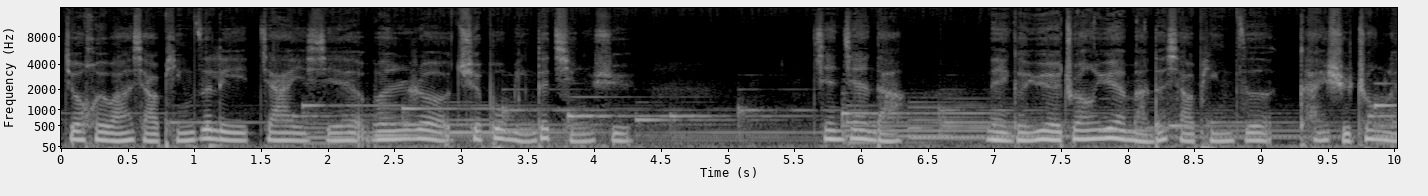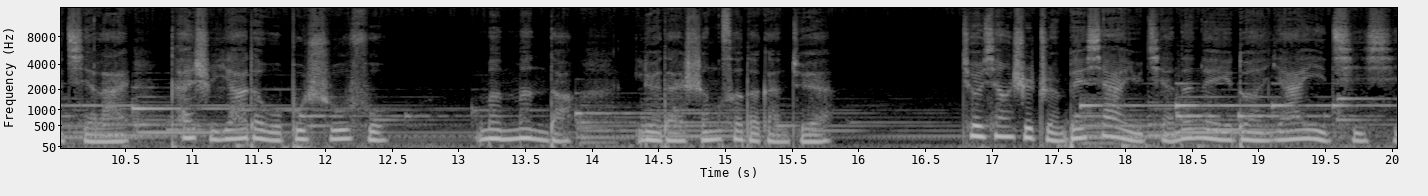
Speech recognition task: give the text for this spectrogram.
就会往小瓶子里加一些温热却不明的情绪。渐渐的，那个越装越满的小瓶子开始重了起来，开始压得我不舒服，闷闷的，略带生涩的感觉，就像是准备下雨前的那一段压抑气息，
